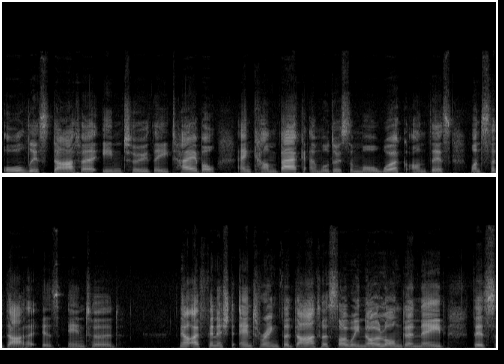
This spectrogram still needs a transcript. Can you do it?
all this data into the table and come back and we'll do some more work on this once the data is entered. Now I've finished entering the data so we no longer need this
